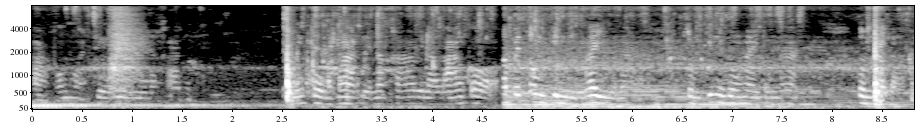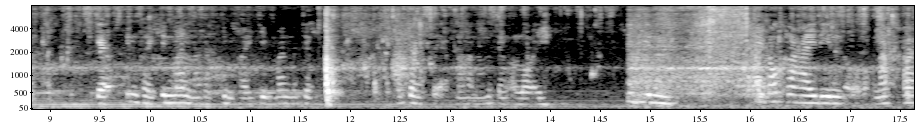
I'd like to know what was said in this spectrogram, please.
ปากเขาหน่อยเจอเองนี่นะคะนี่ตอนนี้ค มมากเลยนะคะ เวลางก็เอาไปต้มกินได้อยู่นะต้มกินในตรงในตรงหน้าต้มแล้วก็แกะกินไข่กินมันนะคะกินไข่กินมันมันจะมันจะแสบนะคะมันจะอร่อยดินให้เขาคลายดินออกนะคะ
